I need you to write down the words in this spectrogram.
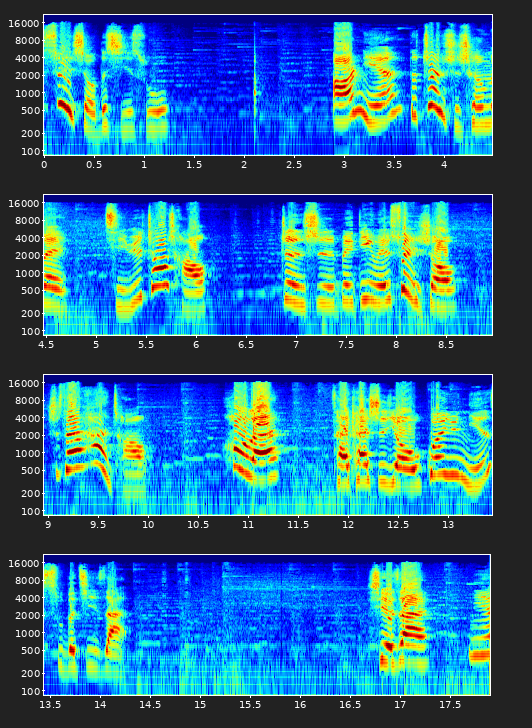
岁首的习俗。而年的正式称谓起于周朝，正式被定为岁首是在汉朝，后来。才开始有关于年俗的记载。现在，年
